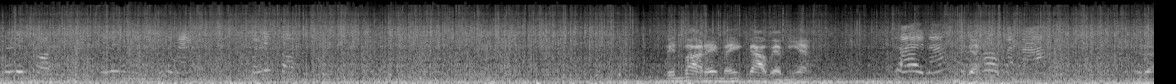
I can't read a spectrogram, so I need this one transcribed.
ไม่เล่นตอนไม่เล่นทีนี้ใช่ไหมมาเล่นตอน เล่นบ้าได้ไหมกล้าแบบเนี้ยใช่นะมันจะเข้ากันนะไม่ได้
